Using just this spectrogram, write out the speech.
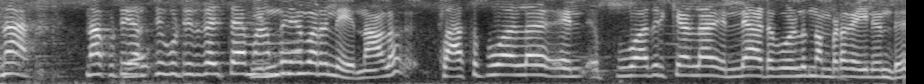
എന്നാ? കുട്ടി ഇറച്ചി കൂട്ടിയിട്ട് കഴിച്ചാൽ ഇന്ന് ഞാൻ പറയില്ലേ നാളെ ക്ലാസ് പോവാനുള്ള പോവാതിരിക്കാനുള്ള എല്ലാ അടവുകളും നമ്മുടെ കയ്യിലുണ്ട്.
